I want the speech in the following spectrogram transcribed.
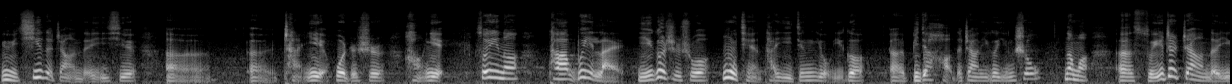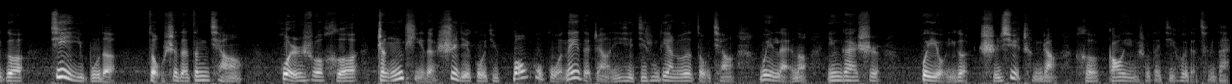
预期的这样的一些呃呃产业或者是行业。所以呢，它未来一个是说，目前它已经有一个呃比较好的这样的一个营收。那么呃，随着这样的一个进一步的走势的增强，或者说和整体的世界格局，包括国内的这样一些集成电路的走强，未来呢，应该是会有一个持续成长和高营收的机会的存在。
